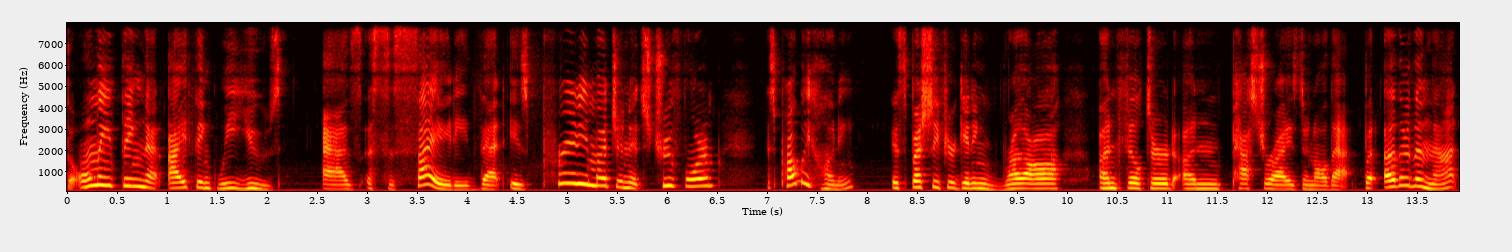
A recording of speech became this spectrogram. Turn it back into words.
The only thing that I think we use as a society that is pretty much in its true form is probably honey, especially if you're getting raw, unfiltered, unpasteurized, and all that. But other than that,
